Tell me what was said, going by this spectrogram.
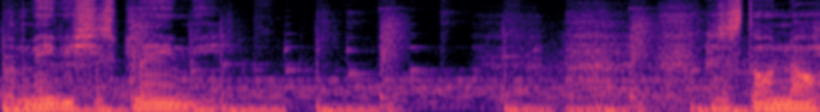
But maybe she's playing me. I just don't know.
